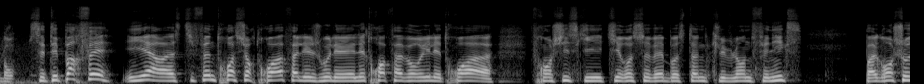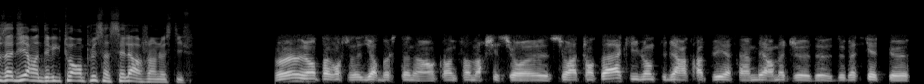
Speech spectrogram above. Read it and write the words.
Bon, c'était parfait. Hier, euh, Stephen, 3 sur 3. Fallait jouer les, les trois favoris, les trois euh, franchises qui, qui, recevaient Boston, Cleveland, Phoenix. Pas grand chose à dire. Hein. des victoires en plus assez larges, hein, le Steve. Ouais, non, pas grand chose à dire. Boston a encore une fois marché sur, euh, sur Atlanta. Cleveland s'est bien rattrapé, a fait un meilleur match de, de basket que,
